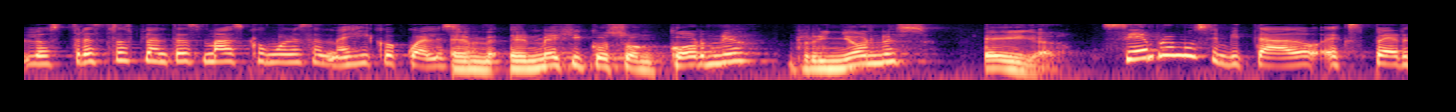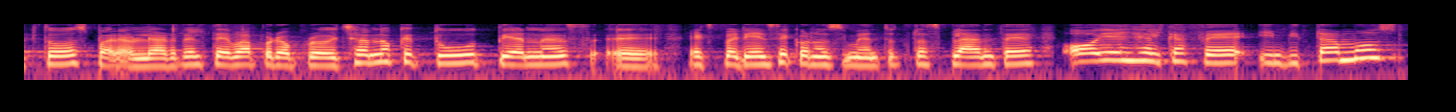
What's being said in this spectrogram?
los tres trasplantes más comunes en México, ¿cuáles son? En, en México son córnea, riñones e hígado. Siempre hemos invitado expertos para hablar del tema, pero aprovechando que tú tienes eh, experiencia y conocimiento en trasplante, hoy en Gel Café invitamos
